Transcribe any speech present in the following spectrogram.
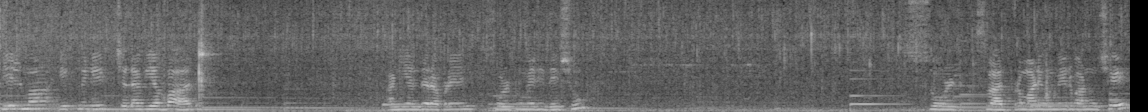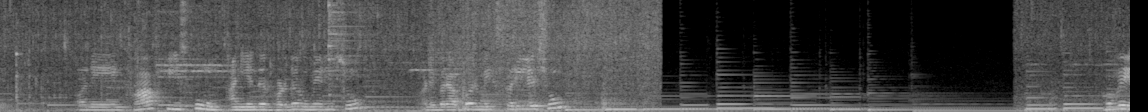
તેલમાં એક મિનિટ ચલાવ્યા બાદ આની અંદર આપણે સોલ્ટ ઉમેરી દઈશું. સોલ્ટ સ્વાદ પ્રમાણે ઉમેરવાનું છે અને હાફ ટીસ્પૂન આની અંદર હળદર ઉમેરીશું અને બરાબર મિક્સ કરી લેશું. હવે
